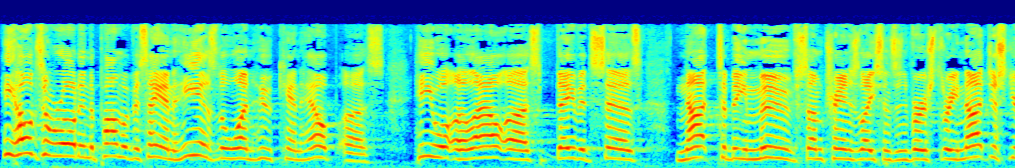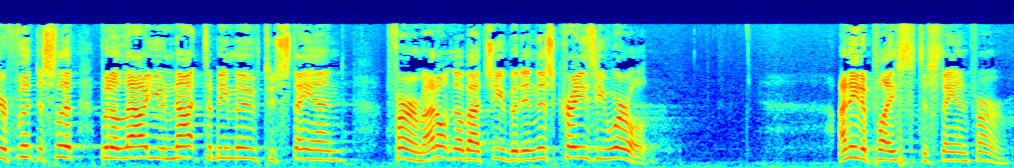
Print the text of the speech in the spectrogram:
He holds the world in the palm of his hand. He is the one who can help us. He will allow us, David says, not to be moved, some translations in verse 3, not just your foot to slip, but allow you not to be moved to stand firm. I don't know about you, but in this crazy world, I need a place to stand firm.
